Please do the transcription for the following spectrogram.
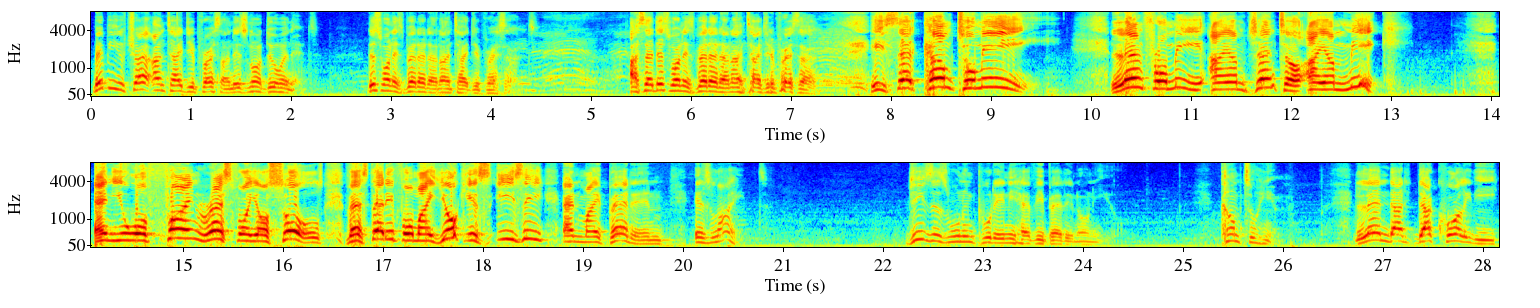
Maybe you try antidepressant, it's not doing it. This one is better than antidepressant. I said, This one is better than antidepressant. He said, Come to me Learn from me, I am gentle, I am meek, and you will find rest for your souls. Verse 30 For my yoke is easy and my burden is light. Jesus wouldn't put any heavy burden on you. Come to him. Learn that, that quality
